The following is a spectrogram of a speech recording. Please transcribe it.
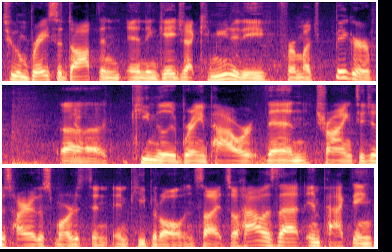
to embrace, adopt, and, and engage that community for a much bigger uh, cumulative brain power than trying to just hire the smartest and, and keep it all inside. So how is that impacting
